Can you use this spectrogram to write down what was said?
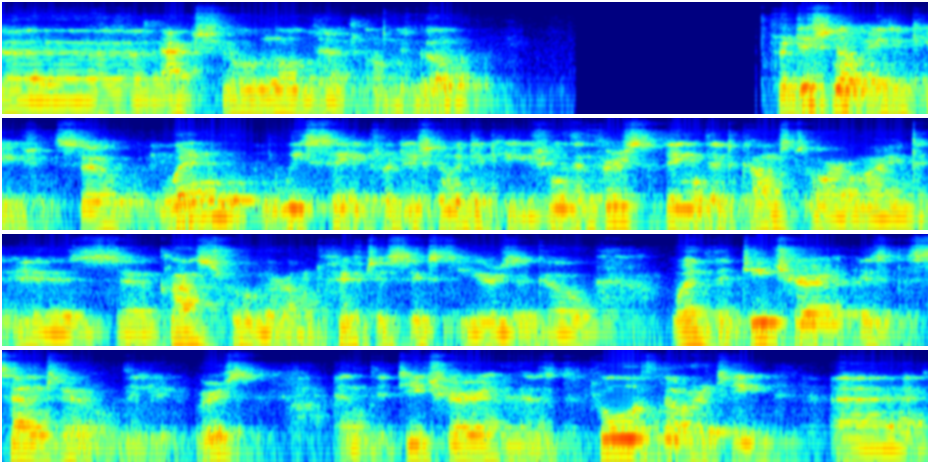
uh, actual not that long ago. Traditional education. So when we say traditional education, the first thing that comes to our mind is a classroom around 50, 60 years ago, where the teacher is the center of the universe and the teacher has the full authority uh,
